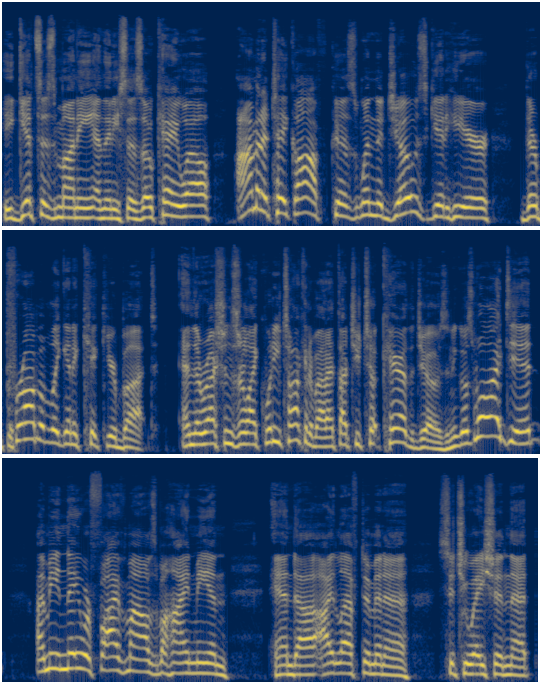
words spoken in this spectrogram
He gets his money and then he says, okay, well, I'm going to take off because when the Joes get here, they're probably going to kick your butt. And the Russians are like, what are you talking about? I thought you took care of the Joes. And he goes, well, I did. I mean, they were five miles behind me and, and, uh, I left them in a situation that,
